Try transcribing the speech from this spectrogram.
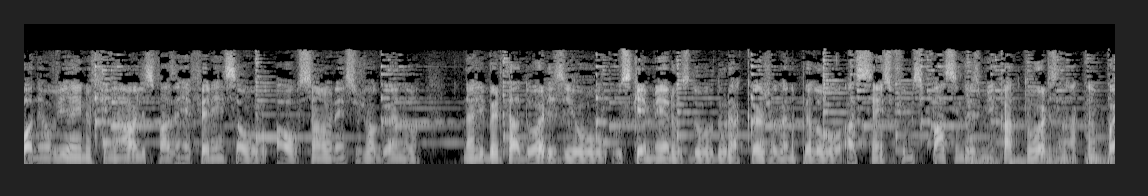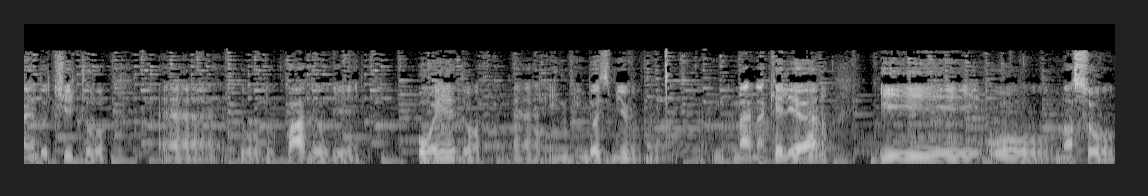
Podem ouvir aí no final, eles fazem referência ao, ao São Lourenço jogando na Libertadores e o- os quemeiros do, do Huracan jogando pelo Ascenso. O filme se passa em 2014, na campanha do título é, do, do quadro de Boedo é, em, em 2000, na, naquele ano. E o nosso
